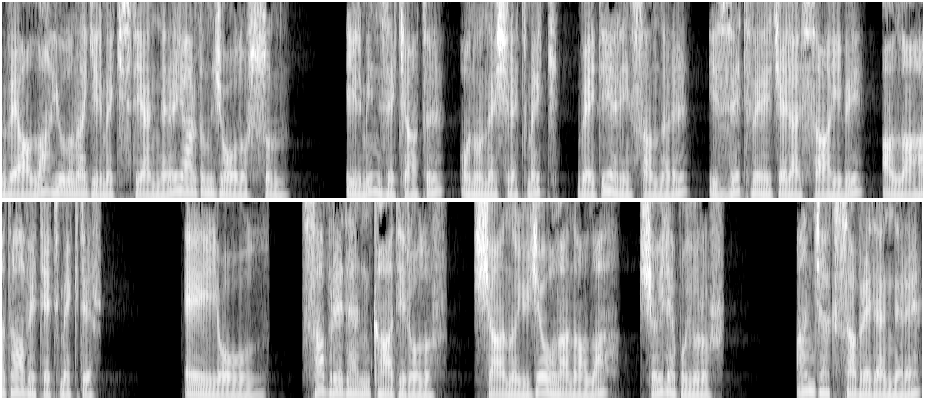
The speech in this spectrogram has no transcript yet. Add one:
ve Allah yoluna girmek isteyenlere yardımcı olursun. İlmin zekatı onu neşretmek ve diğer insanları izzet ve celal sahibi Allah'a davet etmektir. Ey oğul! Sabreden kadir olur. Şanı yüce olan Allah şöyle buyurur. Ancak sabredenlere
